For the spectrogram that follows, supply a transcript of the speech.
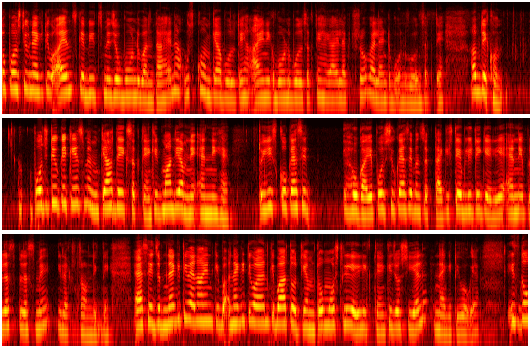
जो पॉजिटिव नेगेटिव आयन्स के बीच में जो बॉन्ड बनता है ना उसको हम क्या बोलते हैं आयनिक बॉन्ड बोल सकते हैं या इलेक्ट्रोवेलेंट बॉन्ड बोल सकते हैं अब देखो पॉजिटिव के केस में हम क्या देख सकते हैं कि मान लिया हमने एन ए है तो ये इसको कैसे होगा ये पॉजिटिव कैसे बन सकता है कि स्टेबिलिटी के लिए एन ए प्लस प्लस में इलेक्ट्रॉन लिख दें ऐसे जब नेगेटिव एनायन की नेगेटिव आयन की बात होती है हम तो मोस्टली यही लिखते हैं कि जो सी एल नेगेटिव हो गया इस दो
